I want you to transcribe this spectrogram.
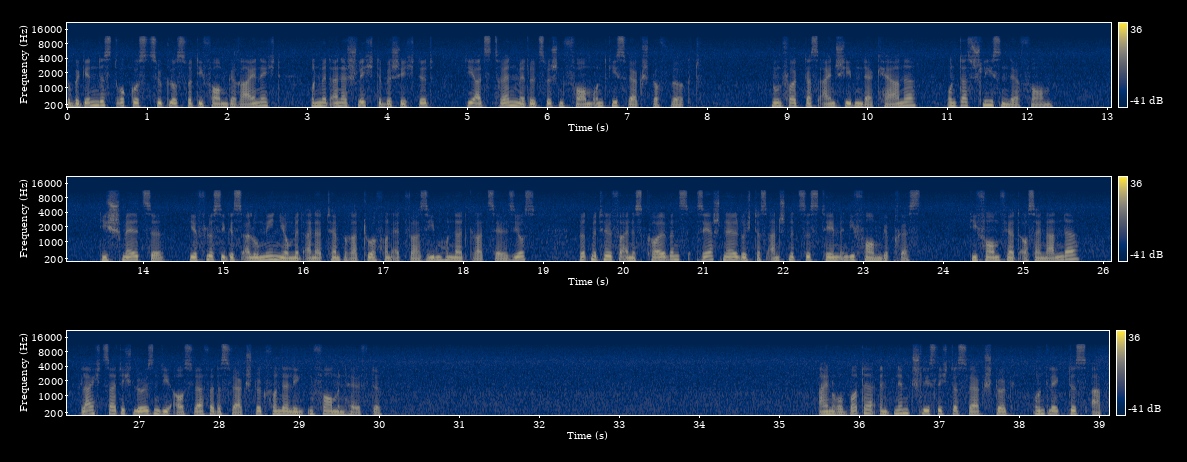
Zu Beginn des Druckgusszyklus wird die Form gereinigt und mit einer Schlichte beschichtet, die als Trennmittel zwischen Form und Gießwerkstoff wirkt. Nun folgt das Einschieben der Kerne und das Schließen der Form. Die Schmelze, hier flüssiges Aluminium mit einer Temperatur von etwa 700 Grad Celsius, wird mit Hilfe eines Kolbens sehr schnell durch das Anschnittsystem in die Form gepresst. Die Form fährt auseinander, gleichzeitig lösen die Auswerfer das Werkstück von der linken Formenhälfte. Ein Roboter entnimmt schließlich das Werkstück und legt es ab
